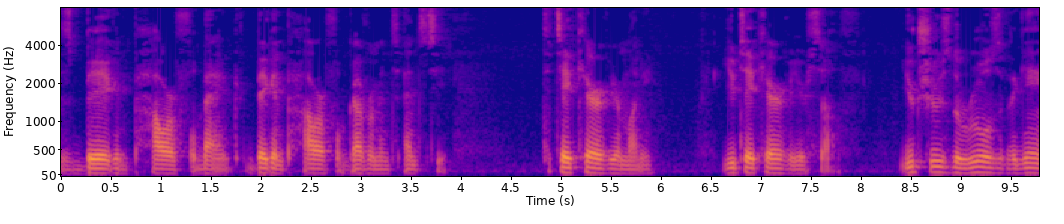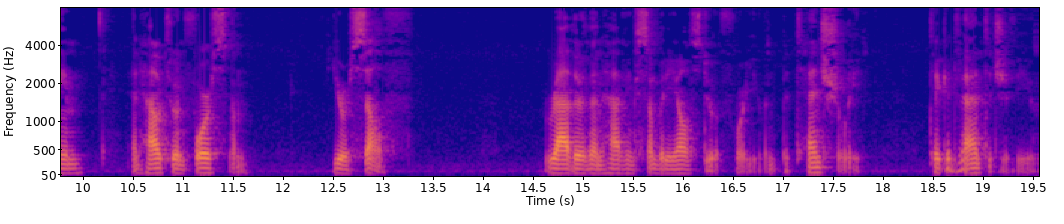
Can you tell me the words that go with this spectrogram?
this big and powerful bank, big and powerful government entity to take care of your money. You take care of it yourself. You choose the rules of the game and how to enforce them yourself rather than having somebody else do it for you and potentially take advantage of you,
